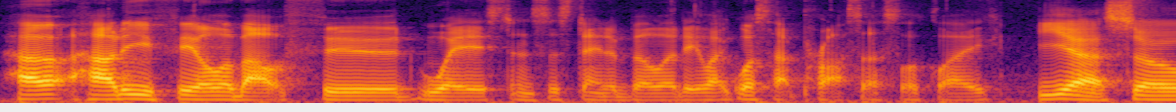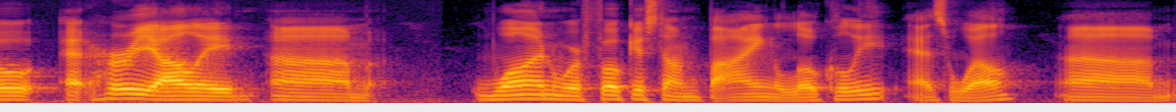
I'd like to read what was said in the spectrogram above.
How, how do you feel about food waste and sustainability? Like, what's that process look like? Yeah, so at Huriyali, um, one, we're focused on buying locally as well. Um,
